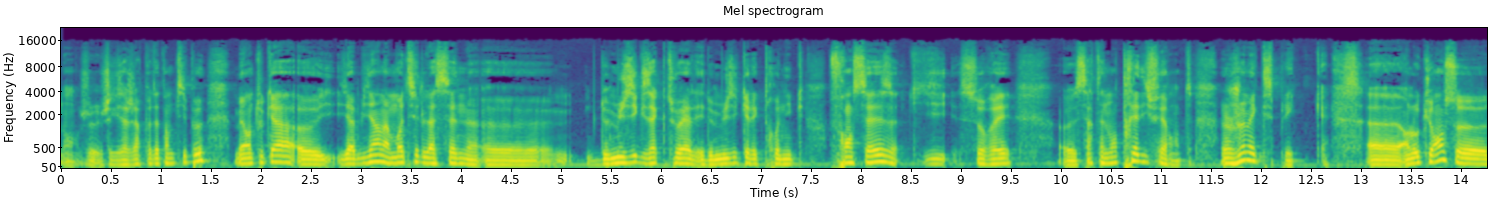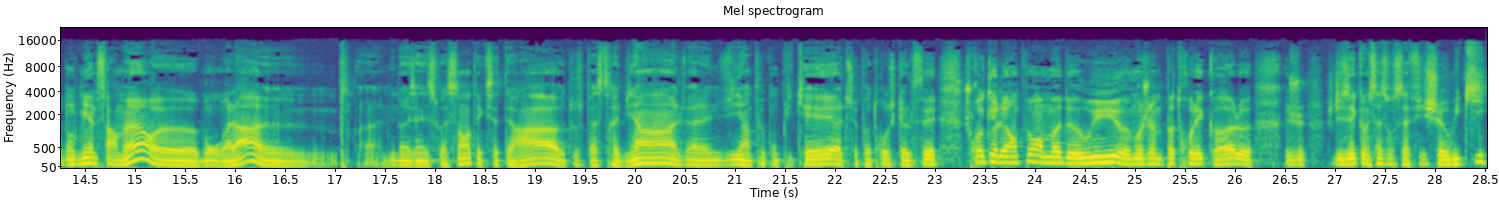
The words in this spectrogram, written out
non je- j'exagère peut-être un petit peu mais en tout cas, euh, il y a bien la moitié de la scène euh, de musiques actuelles et de musique électronique française qui serait euh, certainement très différente. Je m'explique. Euh, en l'occurrence, euh, donc Mylène Farmer, euh, bon voilà, euh, elle est dans les années 60, etc. euh, tout se passe très bien. Elle, elle a une vie un peu compliquée. Elle sait pas trop ce qu'elle fait. Je crois qu'elle est un peu en mode euh, oui, euh, moi j'aime pas trop l'école. Je, je disais comme ça sur sa fiche wiki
